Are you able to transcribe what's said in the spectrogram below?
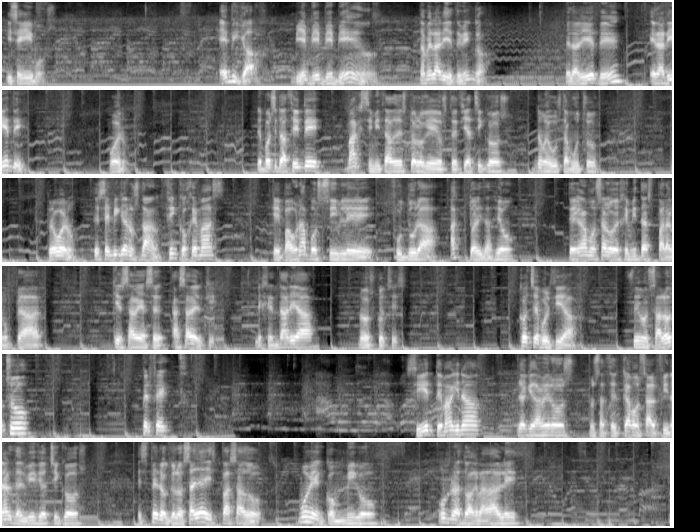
Y seguimos. Épica. Bien, bien, bien, bien. Dame el ariete, venga. El ariete, ¿eh? El ariete. Bueno. Depósito de aceite. Maximizado. Esto es lo que os decía, chicos. No me gusta mucho. Pero bueno, es épica. Nos dan 5 gemas. Que para una posible futura actualización tengamos algo de gemitas para comprar. Quién sabe a, saber qué. Legendaria. Nuevos coches. Coche de publicidad. Subimos al 8. Perfecto. Siguiente máquina. Ya queda menos. Nos acercamos al final del vídeo, chicos. Espero que los hayáis pasado muy bien conmigo. Un rato agradable.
